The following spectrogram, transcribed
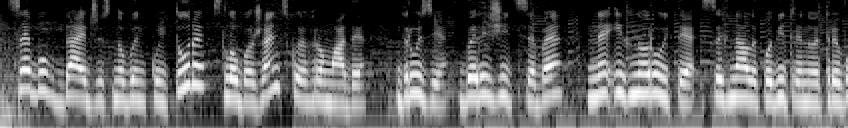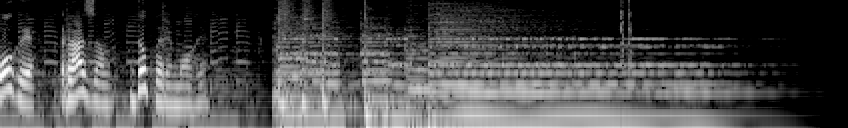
Це був дайджест новин культури Слобожанської громади. Друзі, бережіть себе, не ігноруйте сигнали повітряної тривоги разом до перемоги.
